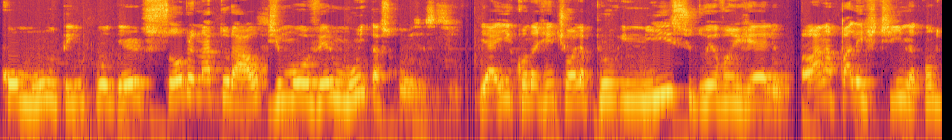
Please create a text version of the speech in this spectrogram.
comum tem o poder sobrenatural de mover muitas coisas. E aí, quando a gente olha para o início do evangelho, lá na Palestina, quando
